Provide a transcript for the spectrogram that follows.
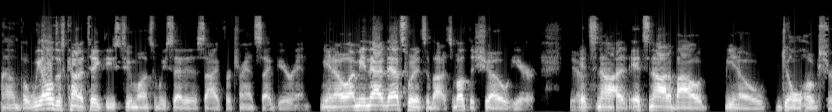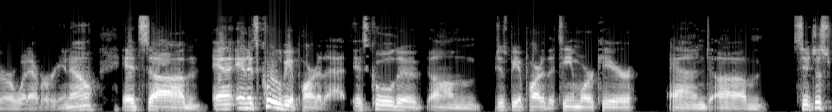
Um, but we all just kind of take these two months and we set it aside for Trans-Siberian. You know, I mean that that's what it's about. It's about the show here. Yeah. It's not it's not about you know Joel Hoekstra or whatever you know? It's um and and it's cool to be a part of that. It's cool to um just be a part of the teamwork here and um so just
